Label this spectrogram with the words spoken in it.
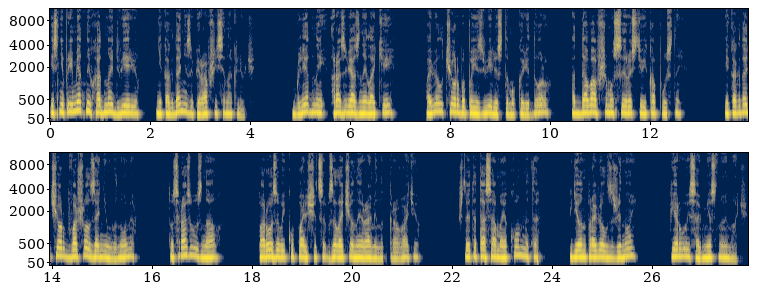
и с неприметной входной дверью, никогда не запиравшейся на ключ. Бледный развязный лакей повел Чорба по извилистому коридору, отдававшему сыростью и капустой. И когда Чорб вошел за ним в номер, то сразу узнал по розовой купальщице в золоченой раме над кроватью, что это та самая комната, где он провел с женой первую совместную ночь.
